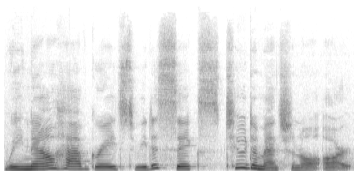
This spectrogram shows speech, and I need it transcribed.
We now have grades 3 to 6 two-dimensional art.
